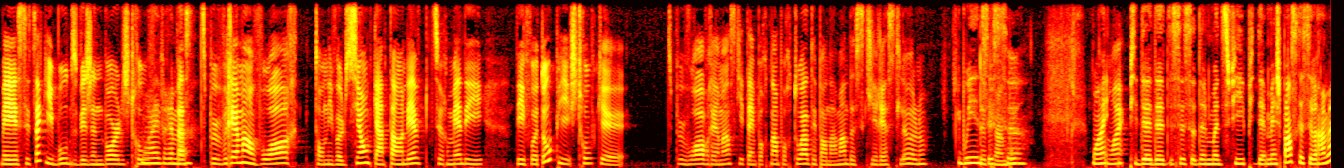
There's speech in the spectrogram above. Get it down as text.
Mais c'est ça qui est beau du vision board, je trouve. Ouais, vraiment. Parce que tu peux vraiment voir ton évolution quand tu enlèves puis tu remets des, des photos. Puis je trouve que tu peux voir vraiment ce qui est important pour toi, dépendamment de ce qui reste là. là. Oui, c'est ça. bout. Ouais. Puis de, de, de- ça, de le modifier. Puis de... Mais je pense que c'est vraiment.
